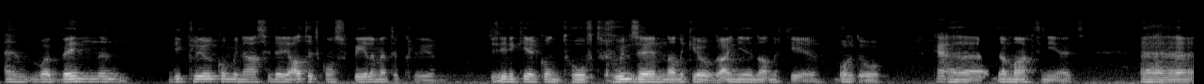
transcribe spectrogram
En waarbinnen die kleurencombinatie dat je altijd kon spelen met de kleuren. Dus ene keer kon het hoofd groen zijn, een andere keer oranje, een andere keer bordeaux. Ja. Uh, dat maakte niet uit. Uh,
